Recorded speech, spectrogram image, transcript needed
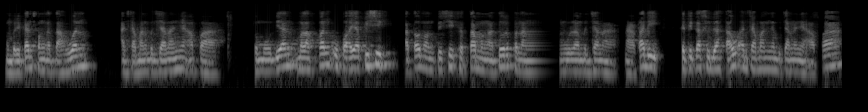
Memberikan pengetahuan ancaman bencananya apa. Kemudian melakukan upaya fisik atau non fisik serta mengatur penanggulangan bencana. Nah tadi ketika sudah tahu ancamannya bencananya apa,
